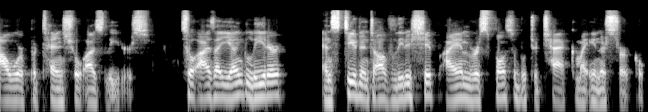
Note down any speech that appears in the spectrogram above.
our potential as leaders. So, as a young leader and student of leadership, I am responsible to check my inner circle.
